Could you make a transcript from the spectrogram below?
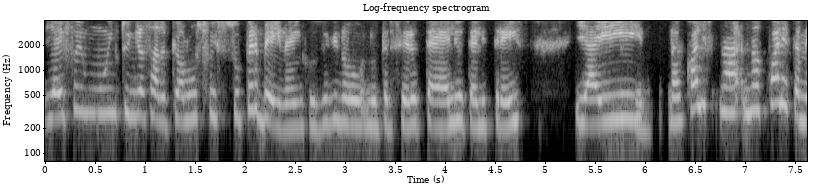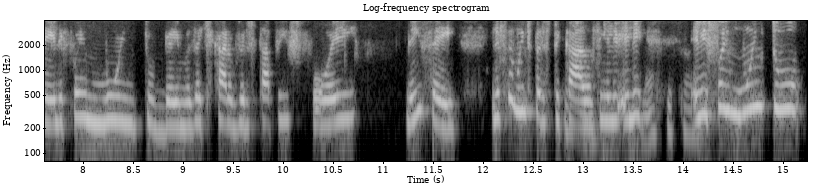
E aí foi muito engraçado, porque o Alonso foi super bem, né? Inclusive no, no terceiro TL, o TL3. E aí, na quali, na, na quali também, ele foi muito bem, mas é que, cara, o Verstappen foi. Nem sei. Ele foi muito perspicaz, assim, ele, ele, ele foi muito.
